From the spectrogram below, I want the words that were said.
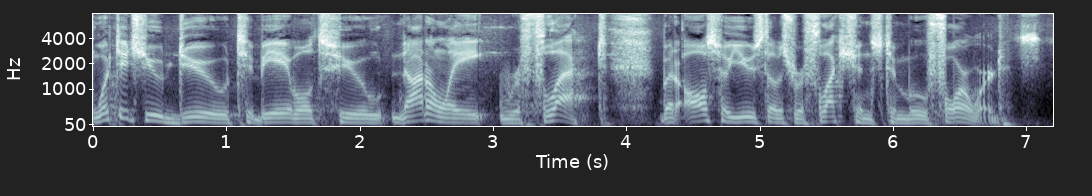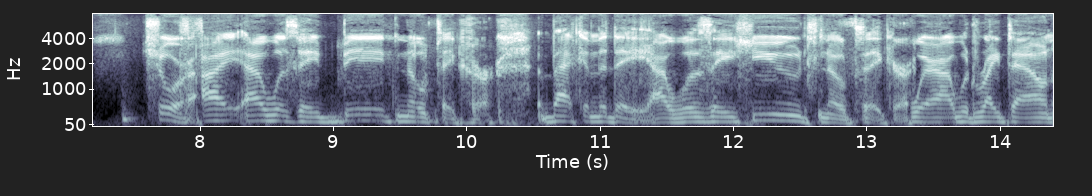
what did you do to be able to not only reflect, but also use those reflections to move forward? Sure. I, I was a big note taker back in the day. I was a huge note taker where I would write down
